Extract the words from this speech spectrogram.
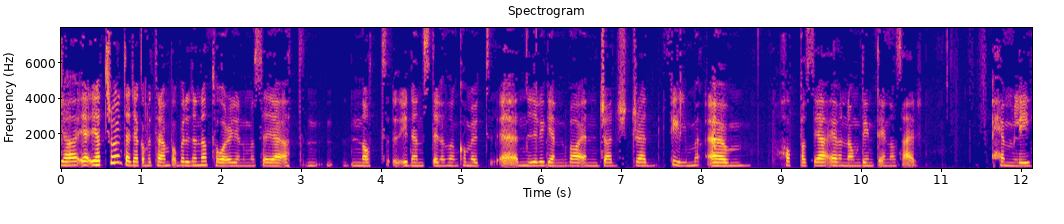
jag, jag, jag tror inte att jag kommer trampa på dina tår genom att säga att något i den stilen som kom ut eh, nyligen var en Judge Dredd-film. Ehm, hoppas jag, även om det inte är någon så här hemlig...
